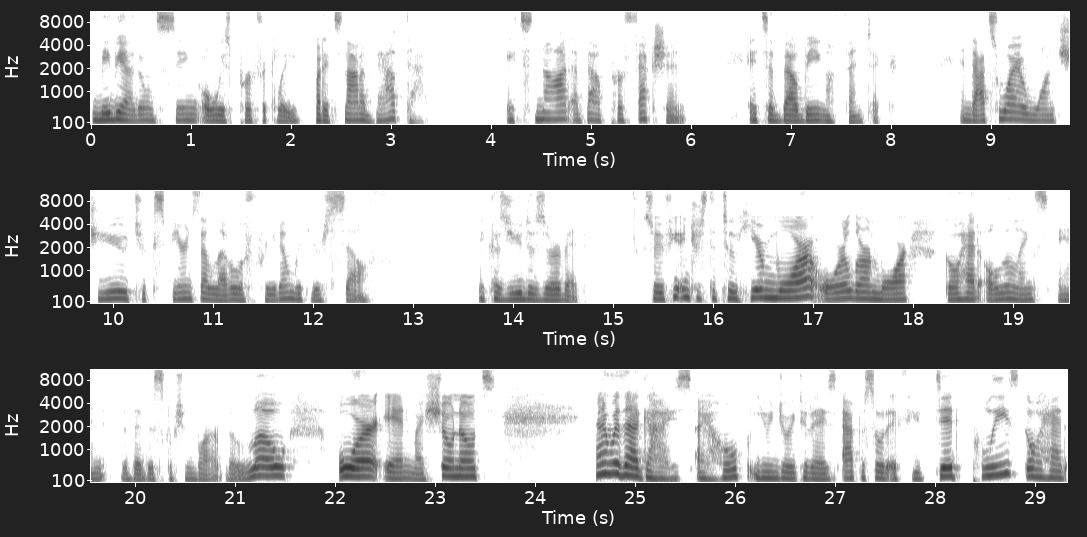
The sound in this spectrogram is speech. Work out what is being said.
maybe I don't sing always perfectly, but it's not about that. It's not about perfection. It's about being authentic. And that's why I want you to experience that level of freedom with yourself because you deserve it. So if you're interested to hear more or learn more, go ahead, all the links in the description bar below or in my show notes. And with that, guys, I hope you enjoyed today's episode. If you did, please go ahead,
